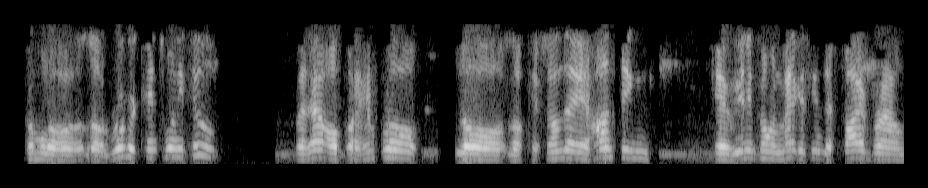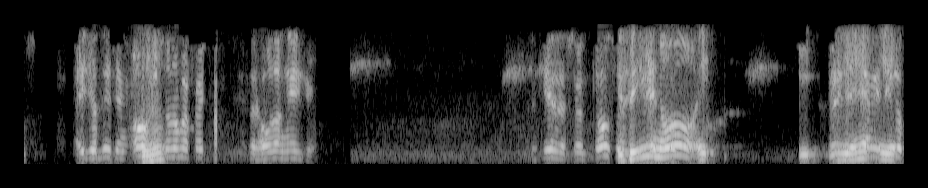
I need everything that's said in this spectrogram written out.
como los, los Ruger 1022, ¿verdad? O, por ejemplo, los, los que son de hunting, que vienen con el magazine de five rounds, ellos dicen, oh, eso no me afecta, se jodan ellos. ¿Entiendes? Entonces, Sí, eso- no, y, y, y es-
